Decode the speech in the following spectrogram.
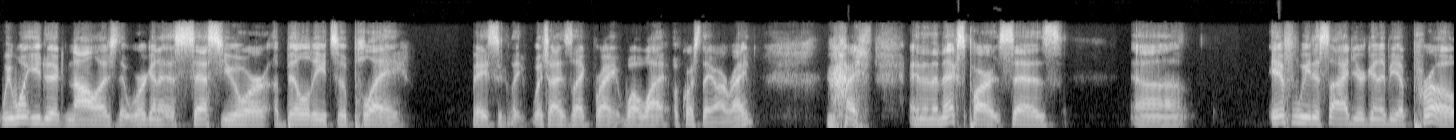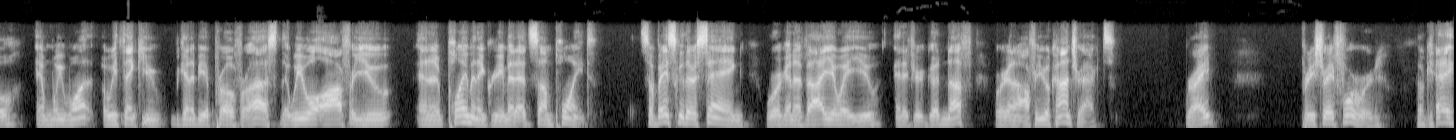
we want you to acknowledge that we're going to assess your ability to play, basically. Which I was like, right? Well, why? Of course they are, right? Right. And then the next part says. Uh, if we decide you're going to be a pro and we want we think you're going to be a pro for us that we will offer you an employment agreement at some point so basically they're saying we're going to evaluate you and if you're good enough we're going to offer you a contract right pretty straightforward okay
